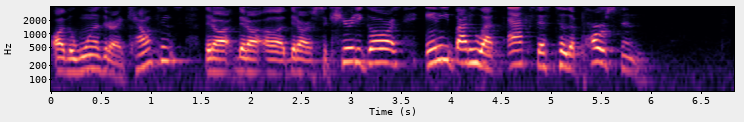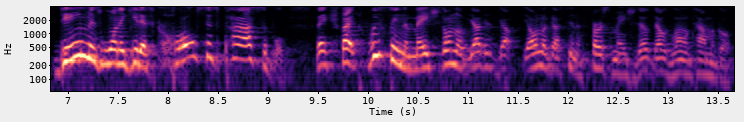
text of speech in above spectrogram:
are the ones that are accountants that are that are uh, that are security guards anybody who have access to the person. Demons want to get as close as possible. Like, like we've seen the matrix. I don't know if y'all, y'all, y'all know if y'all seen the first matrix. That, that was a long time ago.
